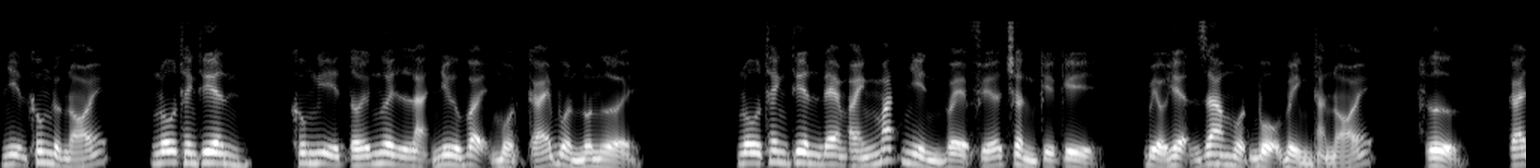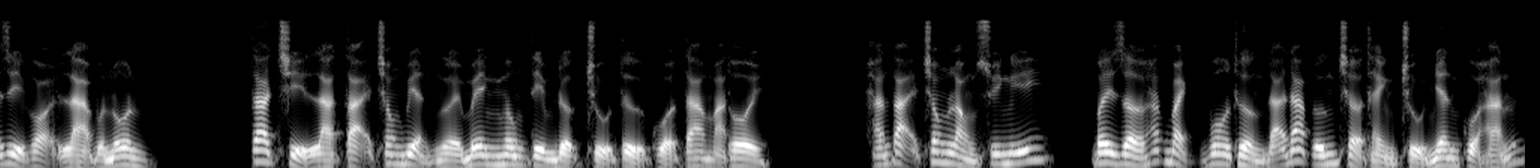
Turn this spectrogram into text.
Nhịn không được nói, Ngô Thanh Thiên, không nghĩ tới ngươi là như vậy một cái buồn nôn người. Nô Thanh Thiên đem ánh mắt nhìn về phía Trần Kỳ Kỳ, biểu hiện ra một bộ bình thản nói, hừ, cái gì gọi là buồn nôn? Ta chỉ là tại trong biển người mênh mông tìm được chủ tử của ta mà thôi. Hắn tại trong lòng suy nghĩ, bây giờ Hắc Bạch vô thường đã đáp ứng trở thành chủ nhân của hắn,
